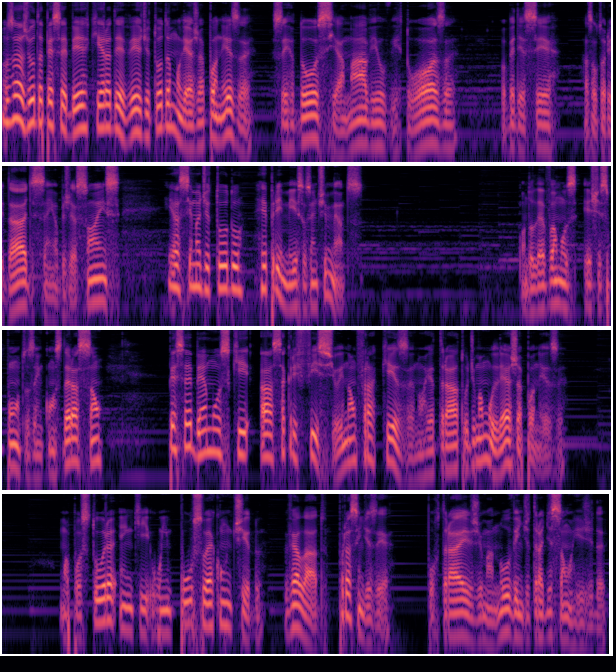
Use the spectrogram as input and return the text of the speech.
nos ajuda a perceber que era dever de toda mulher japonesa ser doce, amável, virtuosa, obedecer às autoridades sem objeções e, acima de tudo, reprimir seus sentimentos. Quando levamos estes pontos em consideração, percebemos que há sacrifício e não fraqueza no retrato de uma mulher japonesa. Uma postura em que o impulso é contido, velado, por assim dizer, por trás de uma nuvem de tradição rígida.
